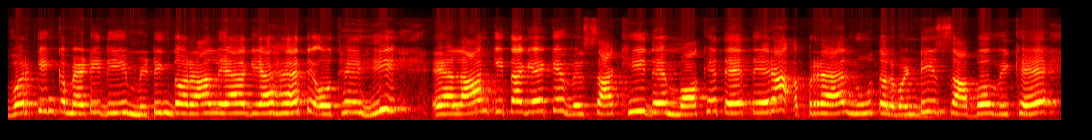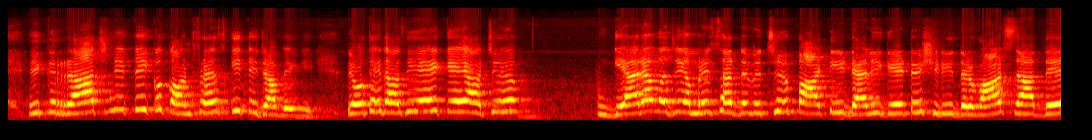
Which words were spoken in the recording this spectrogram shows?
ਵਰਕਿੰਗ ਕਮੇਟੀ ਦੀ ਮੀਟਿੰਗ ਦੌਰਾਨ ਲਿਆ ਗਿਆ ਹੈ ਤੇ ਉੱਥੇ ਹੀ ਇਹ ਐਲਾਨ ਕੀਤਾ ਗਿਆ ਕਿ ਵਿਸਾਖੀ ਦੇ ਮੌਕੇ ਤੇ 13 ਅਪ੍ਰੈਲ ਨੂੰ ਤਲਵੰਡੀ ਸਾਬੋ ਵਿਖੇ ਇੱਕ ਰਾਜਨੀਤਿਕ ਕਾਨਫਰੰਸ ਕੀਤੀ ਜਾਵੇਗੀ। ਤੇ ਉੱਥੇ ਦੱਸਦੀ ਦਈਏ ਕਿ ਅੱਜ 11 ਵਜੇ ਅੰਮ੍ਰਿਤਸਰ ਦੇ ਵਿੱਚ ਪਾਰਟੀ ਡੈਲੀਗੇਟ ਸ਼੍ਰੀ ਦਰਬਾਰ ਸਾਹਿਬ ਦੇ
